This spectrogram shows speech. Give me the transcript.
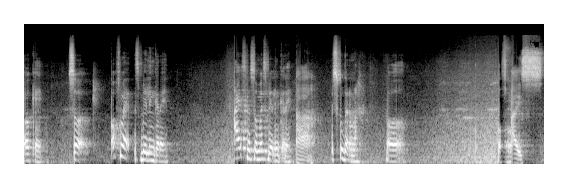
Okay so of ma isbeelin garayn icena soo ma isbeelin garayn ah. Isku dar mar labadooda of ice.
